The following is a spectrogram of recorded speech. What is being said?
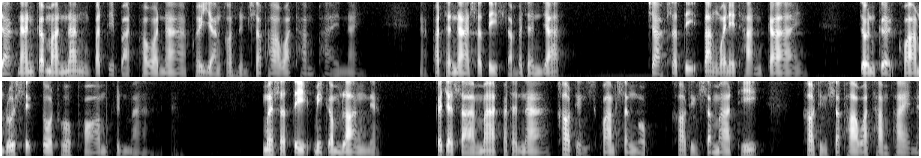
จากนั้นก็มานั่งปฏิบัติภาวนาเพื่ออย่างเข้าถึงสภาวะธรรมภายในนะพัฒนาสติสัมปชัญญะ จากสติตั้งไว้ในฐานกาย จนเกิดความรู้สึกตัวทั่วพร้อมขึ้นมา เมื่อสติมีกำลังเนี่ยก็จะสามารถพัฒนาเข้าถึงความสงบ เข้าถึงสมาธิ เข้าถึงสภาวะธรรมภายใน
